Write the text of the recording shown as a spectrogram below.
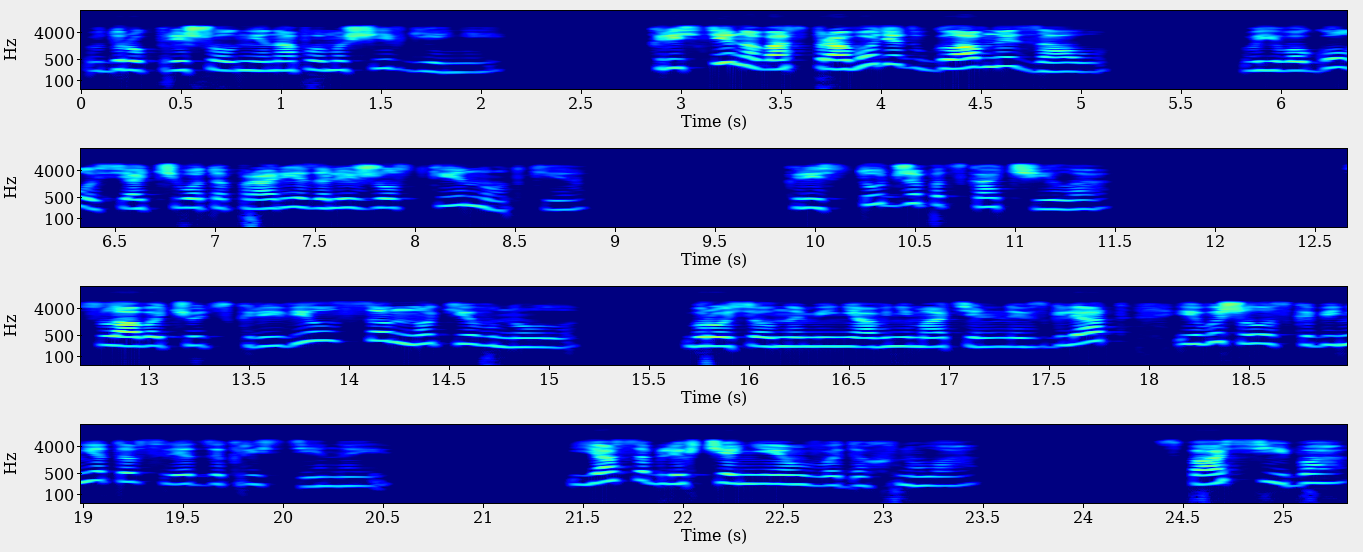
Вдруг пришел мне на помощь Евгений. Кристина вас проводит в главный зал. В его голосе от чего-то прорезались жесткие нотки. Крис тут же подскочила. Слава чуть скривился, но кивнул, бросил на меня внимательный взгляд и вышел из кабинета вслед за Кристиной. Я с облегчением выдохнула. «Спасибо!»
